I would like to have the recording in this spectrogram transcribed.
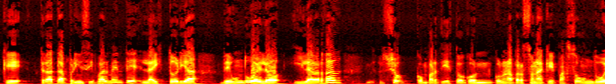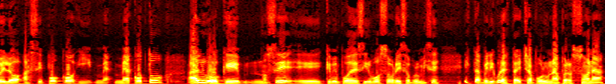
que trata principalmente la historia de un duelo y la verdad yo compartí esto con, con, una persona que pasó un duelo hace poco y me, me acotó algo que no sé eh, qué me podés decir vos sobre eso, pero me dice, esta película está hecha por una persona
